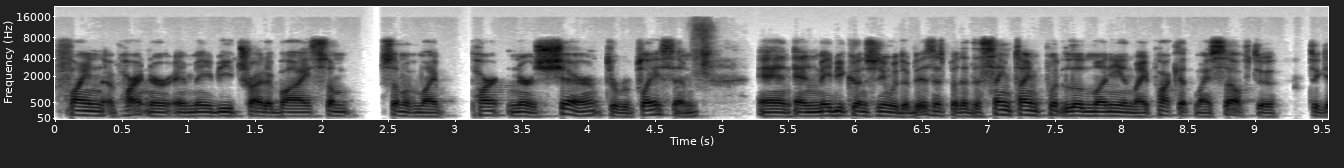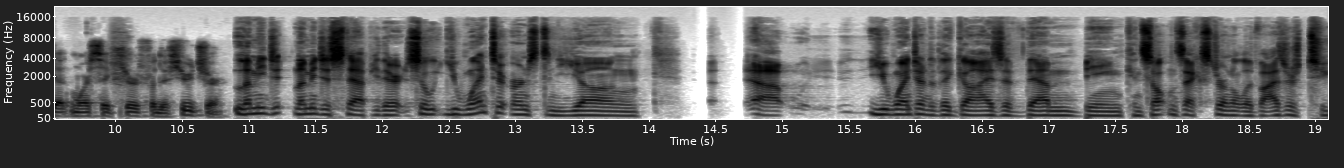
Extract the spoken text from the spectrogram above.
find a partner and maybe try to buy some some of my partner's share to replace him and and maybe continue with the business, but at the same time put a little money in my pocket myself to to get more secure for the future. Let me let me just stop you there. So you went to Ernst and Young. Uh, you went under the guise of them being consultants, external advisors to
